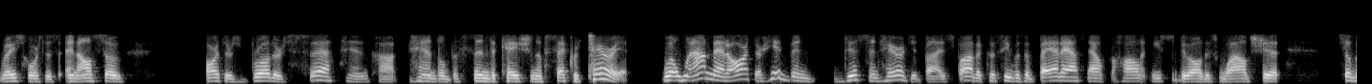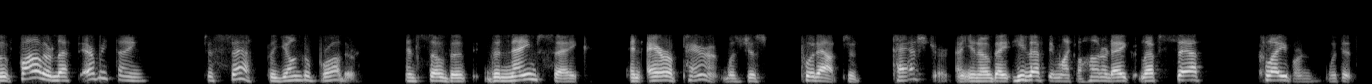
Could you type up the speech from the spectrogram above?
racehorses, and also Arthur's brother Seth Hancock handled the syndication of Secretariat. Well, when I met Arthur, he'd been disinherited by his father because he was a badass alcoholic used to do all this wild shit. So the father left everything to Seth, the younger brother. And so the, the namesake and heir apparent was just put out to pasture. You know, they he left him like a hundred acres, left Seth Claiborne with its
